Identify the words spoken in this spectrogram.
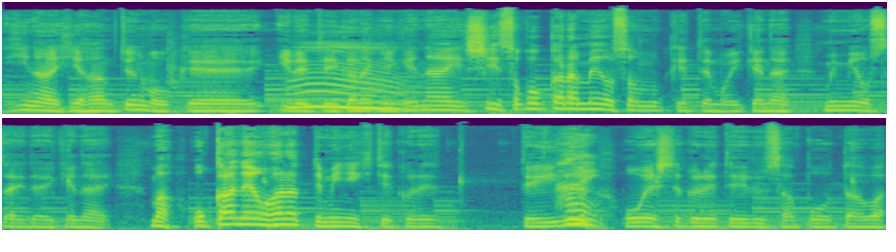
非難批判っていうのも受け入れていかなきゃいけないし、そこから目を背けてもいけない、耳を塞いではいけない。まあお金を払って見に来てくれている、はい。応援してくれているサポーターは、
